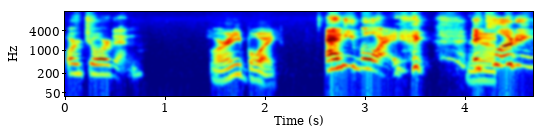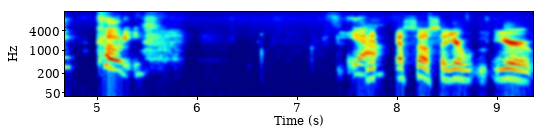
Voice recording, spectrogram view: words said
or Jordan, Or any boy? any boy, Yeah. including Cody. Yeah. Yeah, I guess so. So you're you're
